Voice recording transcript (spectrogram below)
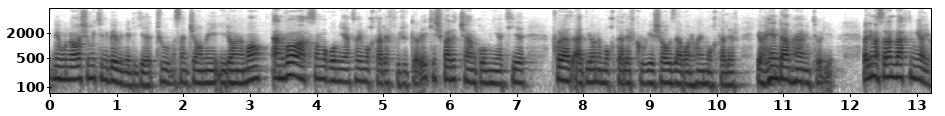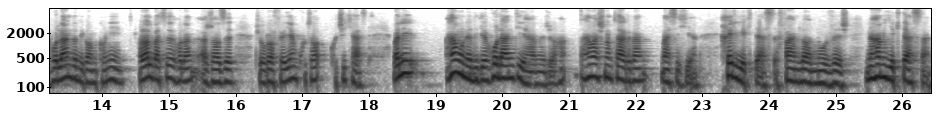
نمونه‌هاشو می‌تونی ببینی دیگه. تو مثلا جامعه ایران ما انواع و اقسام قومیت های مختلف وجود داره. کشور چند قومیتی پر از ادیان مختلف گویش ها و زبان های مختلف. یا هند هم همینطوریه. ولی مثلا وقتی میای هلند رو نگاه می‌کنی حالا البته هلند از لحاظ جغرافیایی هم کوچیک هست. ولی همونه دیگه هلندی همه جا. همشون هم تقریبا مسیحی هن. خیلی یک دسته. فنلاند نروژ اینا همه یک دستن.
